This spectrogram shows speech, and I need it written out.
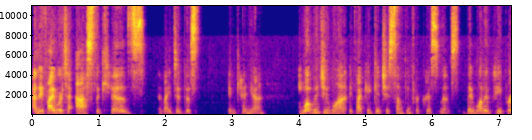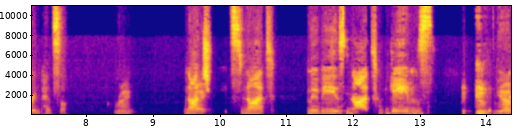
And if I were to ask the kids, and I did this in Kenya, what would you want if I could get you something for Christmas? They wanted paper and pencil. Right. Not right. treats, not movies, not games. yeah.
